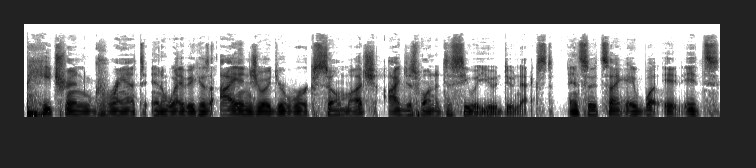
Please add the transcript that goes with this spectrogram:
patron grant in a way because I enjoyed your work so much. I just wanted to see what you would do next. And so it's like, it, what it, it's,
